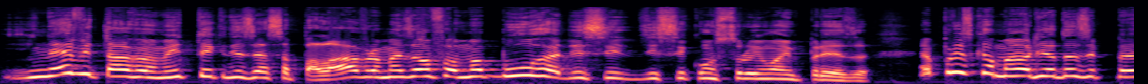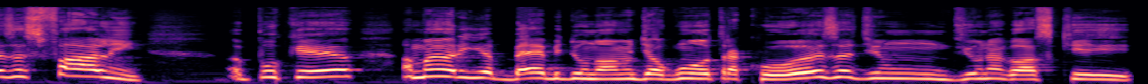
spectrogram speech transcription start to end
inevitavelmente tem que dizer essa palavra, mas é uma forma burra de se, de se construir uma empresa. É por isso que a maioria das empresas falem porque a maioria bebe do nome de alguma outra coisa, de um, de um negócio que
